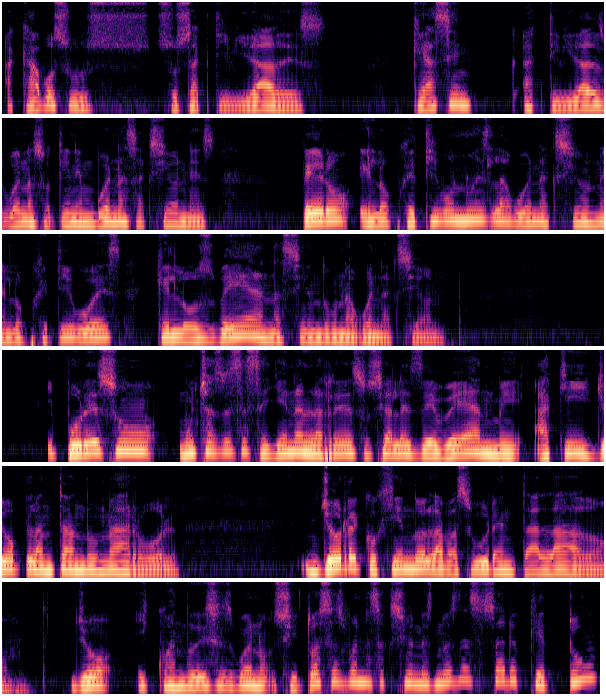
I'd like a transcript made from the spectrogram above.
a cabo sus, sus actividades, que hacen actividades buenas o tienen buenas acciones, pero el objetivo no es la buena acción, el objetivo es que los vean haciendo una buena acción. Y por eso muchas veces se llenan las redes sociales de véanme aquí yo plantando un árbol, yo recogiendo la basura en tal lado, yo y cuando dices, bueno, si tú haces buenas acciones no es necesario que tú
